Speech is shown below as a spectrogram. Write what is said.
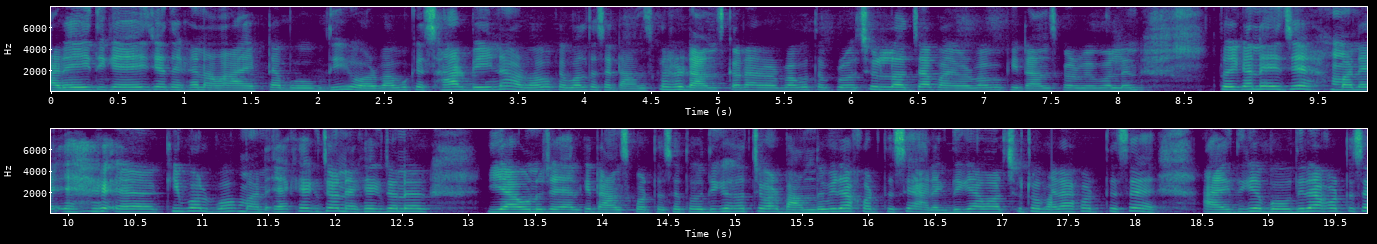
আর এইদিকে এই যে দেখেন আমার একটা বৌদি, ওর বাবুকে ছাড়বেই না, ওর বাবুকে বলতেছে ডান্স করো ডান্স করো। আর ওর বাবু তো প্রচুর লজ্জা পায়, ওর বাবু কি ডান্স করবে বলেন? তো এখানে এই যে মানে কি বলব? মানে এক একজন, এক একজনের ইয়া অনুযায়ী আর কি ডান্স করতেছে। তো ওইদিকে হচ্ছে আমার বান্ধবীরা করতেছে, আরেকদিকে আমার ছোটো ভাইরা করতেছে, আরেকদিকে বৌদিরা করতেছে।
